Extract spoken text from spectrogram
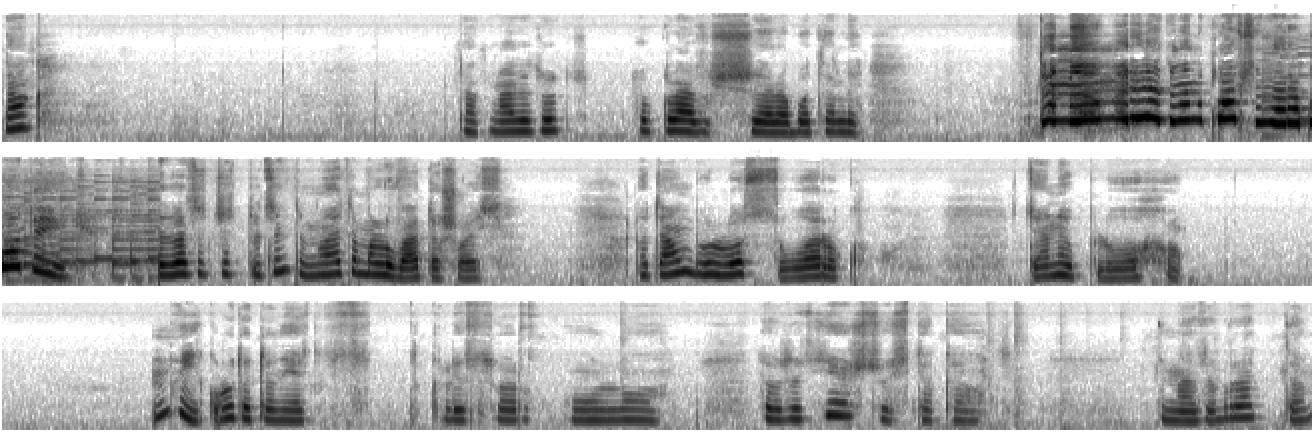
Так. Так, надо тут, чтобы клавиши работали. Да ну, ребят, у мене клавиши не работають. 26%, ну это маловато щось. Ну там було 40. Це неплохо. Ну і круто то не коли 40 було. Тобто є щось таке от. Це треба забрати там.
